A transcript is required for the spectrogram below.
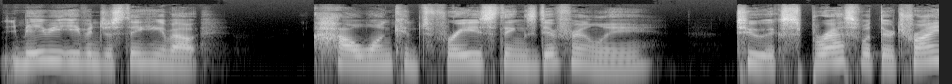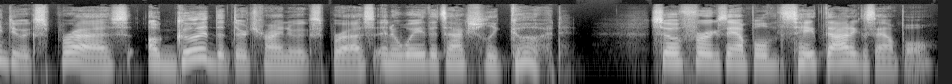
maybe even just thinking about how one could phrase things differently to express what they're trying to express, a good that they're trying to express in a way that's actually good. So, for example, take that example.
